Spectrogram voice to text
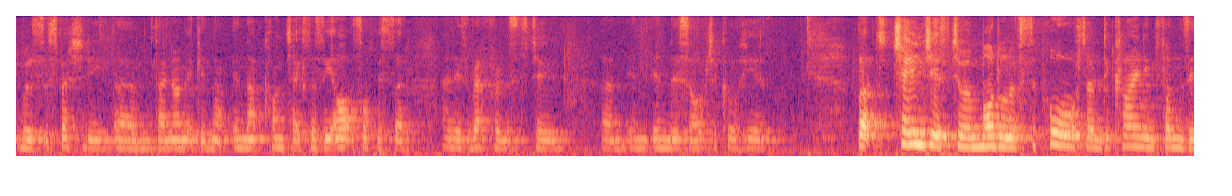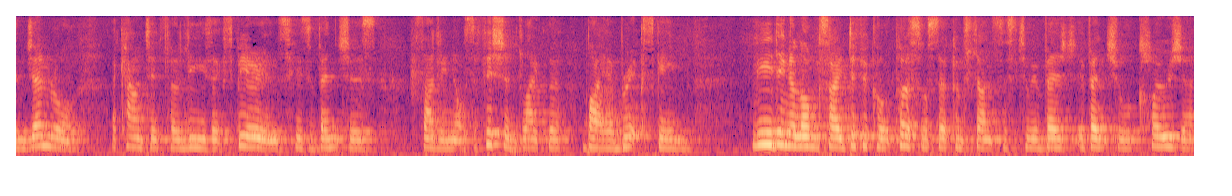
was especially um, dynamic in that, in that context as the arts officer and is referenced to um, in, in this article here. But changes to a model of support and declining funds in general accounted for Lee's experience, his ventures sadly not sufficient, like the buy a brick scheme, leading alongside difficult personal circumstances to eventual closure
